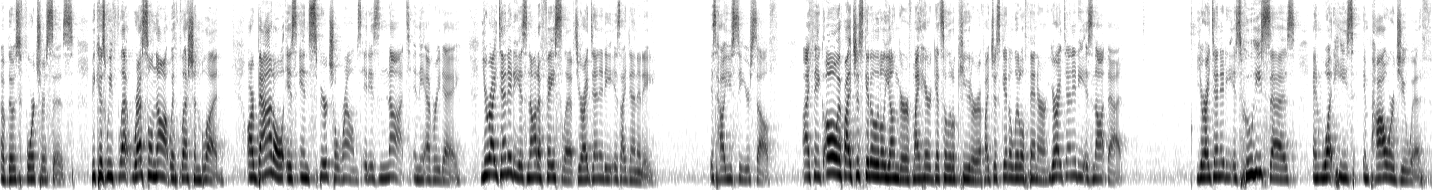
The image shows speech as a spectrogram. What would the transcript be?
of those fortresses because we wrestle not with flesh and blood. Our battle is in spiritual realms, it is not in the everyday. Your identity is not a facelift, your identity is identity is how you see yourself. I think, oh, if I just get a little younger, if my hair gets a little cuter, if I just get a little thinner. Your identity is not that. Your identity is who He says and what He's empowered you with.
